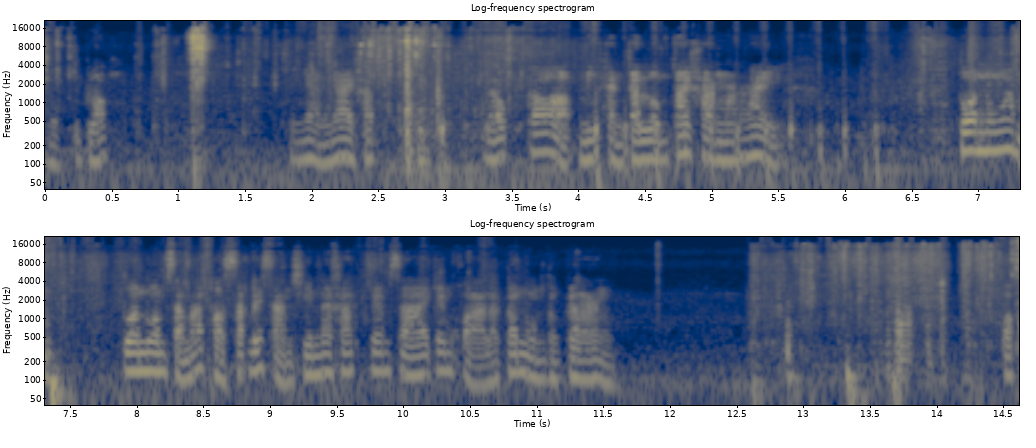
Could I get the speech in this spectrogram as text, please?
แบบกิฟล็อก งานง่ายครับ แล้วก็มีแผ่นกันลมใต้คางมาให้ ตัวนวม ตัวนวมสามารถถอดซักได้ 3 ชิ้นนะครับ แก้มซ้าย แก้มขวา แล้วก็นวมตรงกลาง ต่อไป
